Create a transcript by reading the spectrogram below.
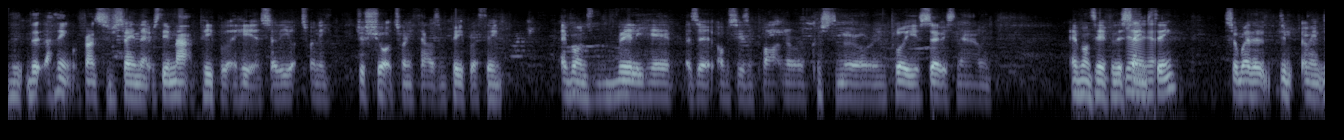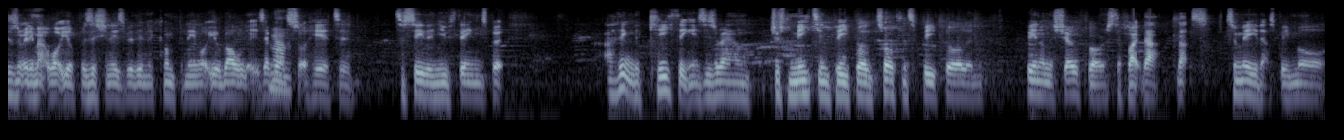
The, the, I think what Francis was saying there was the amount of people that are here. So you got twenty, just short of twenty thousand people. I think everyone's really here as a obviously as a partner or a customer or an employee of service now, and everyone's here for the Yeah, same yeah. thing. So whether I mean, it doesn't really matter what your position is within the company, what your role is. Everyone's sort of here to to see the new things. But I think the key thing is is around just meeting people and talking to people and being on the show floor and stuff like that. That's to me, that's been more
